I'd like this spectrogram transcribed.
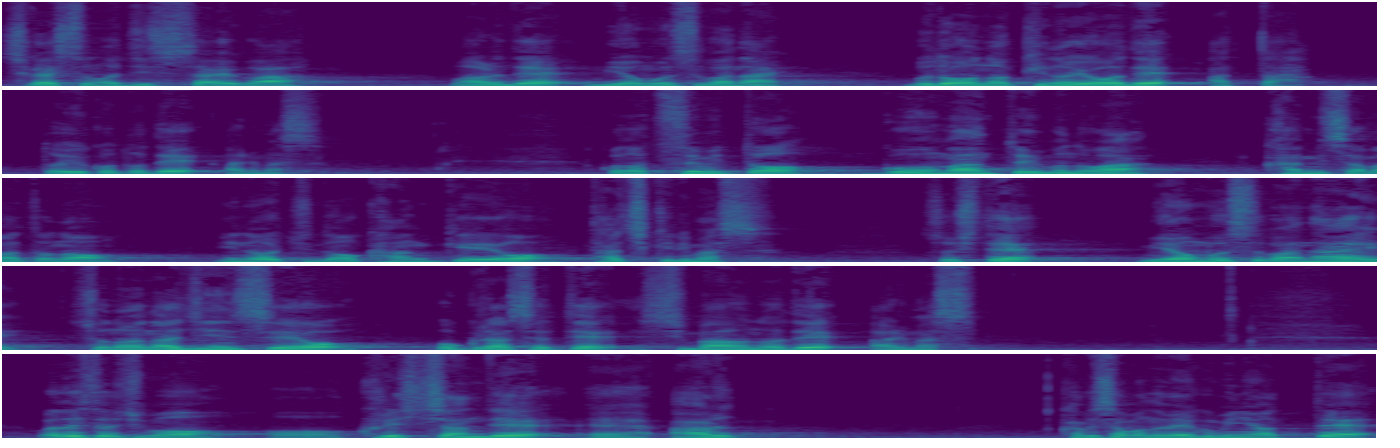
しかしその実際はまるで実を結ばないブドウの木のようであった。ということであります。この罪と傲慢というものは神様との命の関係を断ち切ります。そして実を結ばないそのような人生を送らせてしまうのであります。私たちもクリスチャンである。神様の恵みによって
